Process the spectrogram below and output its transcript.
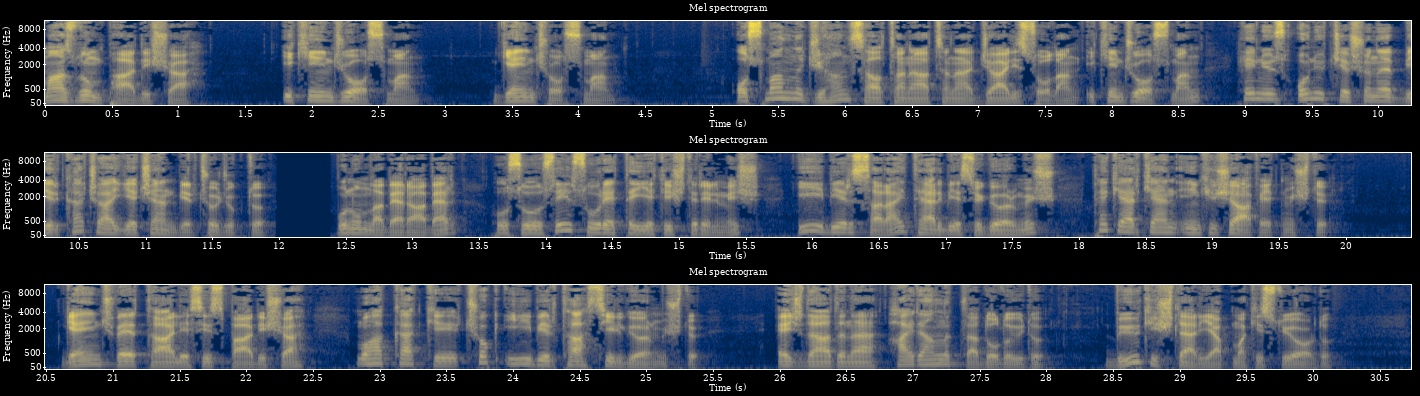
Mazlum Padişah, İkinci Osman, Genç Osman. Osmanlı cihan saltanatına calis olan ikinci Osman, henüz 13 yaşını birkaç ay geçen bir çocuktu. Bununla beraber hususi surette yetiştirilmiş, iyi bir saray terbiyesi görmüş, pek erken inkişaf etmişti. Genç ve talesiz padişah, muhakkak ki çok iyi bir tahsil görmüştü. Ecdadına hayranlıkla doluydu. Büyük işler yapmak istiyordu.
